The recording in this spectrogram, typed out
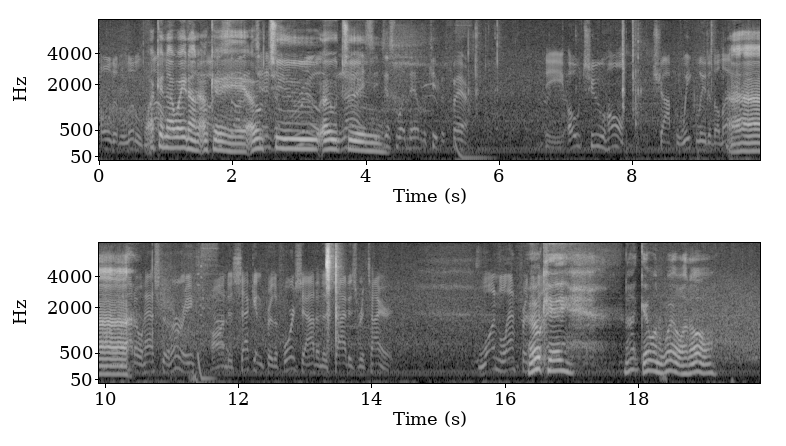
pulled it a little Why couldn't I wait on it? Okay, saw that changeup 0-2, really nice. He 0-2. just wasn't able to keep it fair. The 0-2 home. Chopped weakly to the left. Uh, has to hurry. On to second for the force out, and the side is retired. One left for the okay, not going well at all. ninth. Ready once again.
